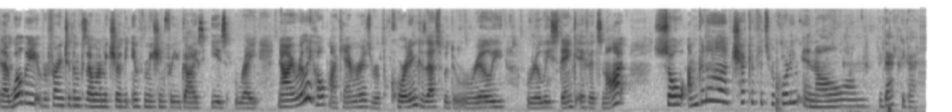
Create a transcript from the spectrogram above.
and I will be referring to them because I want to make sure the information for you guys is right. Now, I really hope my camera is recording because that's would really, really stink if it's not. So, I'm going to check if it's recording, and I'll um, be back to you guys.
